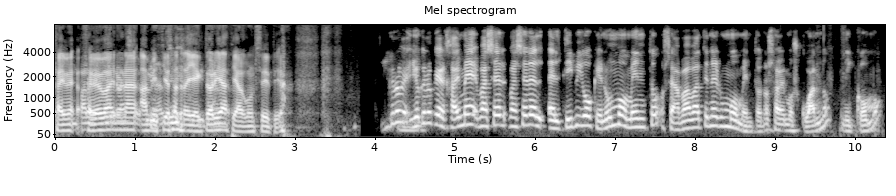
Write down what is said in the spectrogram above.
Jaime, Jaime va en una ambiciosa trayectoria hacia algún sitio. Yo creo que, yo creo que Jaime va a ser, va a ser el, el típico que en un momento, o sea, va, va a tener un momento, no sabemos cuándo, ni cómo,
